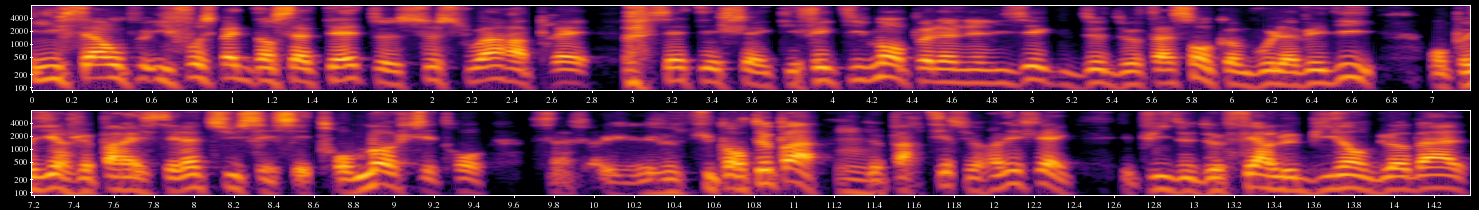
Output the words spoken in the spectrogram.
Il, ça, il faut se mettre dans sa tête euh, ce soir après cet échec. Effectivement, on peut l'analyser de deux façons, comme vous l'avez dit. On peut dire, je ne vais pas rester là-dessus, c'est trop moche, c'est trop, ça, je ne supporte pas mm. de partir sur un échec. Et puis de, de faire le bilan global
